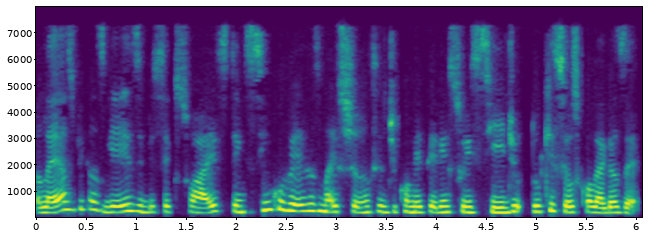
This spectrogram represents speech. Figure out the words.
lésbicas, gays e bissexuais têm cinco vezes mais chances de cometerem suicídio do que seus colegas héteros.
